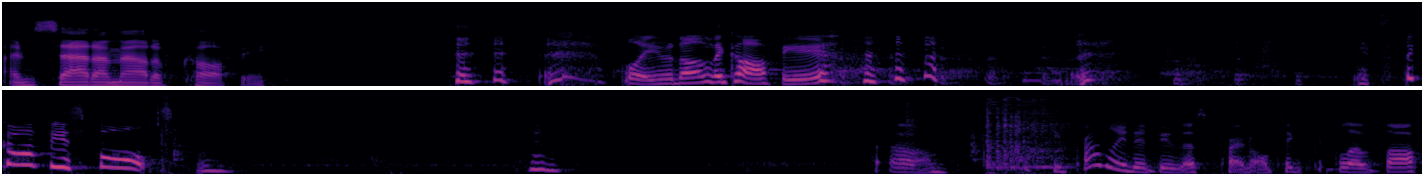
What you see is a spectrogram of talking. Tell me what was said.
I'm sad I'm out of coffee. blame it on the coffee. it's the coffee's fault. So, see, probably to do this part, I'll take the gloves off.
